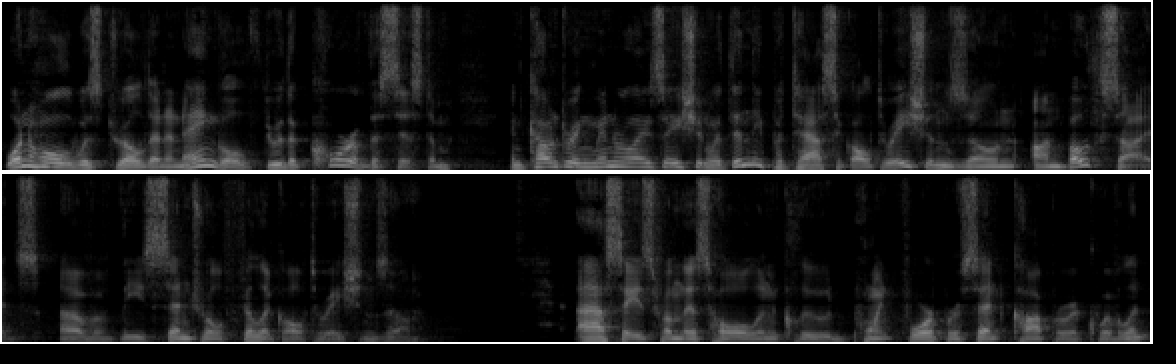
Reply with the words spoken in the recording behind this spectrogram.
One hole was drilled at an angle through the core of the system, encountering mineralization within the potassic alteration zone on both sides of the central phyllic alteration zone. Assays from this hole include 0.4% copper equivalent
